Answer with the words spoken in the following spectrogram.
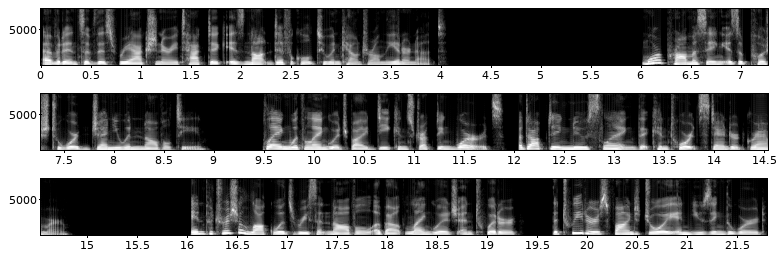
Evidence of this reactionary tactic is not difficult to encounter on the internet. More promising is a push toward genuine novelty, playing with language by deconstructing words, adopting new slang that contorts standard grammar. In Patricia Lockwood's recent novel about language and Twitter, the tweeters find joy in using the word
